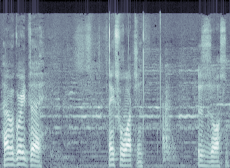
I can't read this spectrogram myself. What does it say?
have a great day. Thanks for watching. This is awesome.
